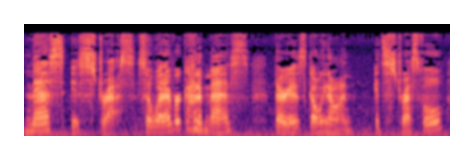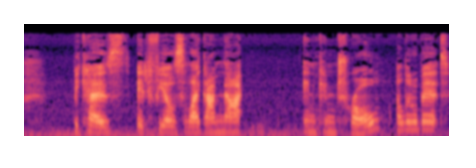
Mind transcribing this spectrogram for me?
Mess is stress. So, whatever kind of mess there is going on, it's stressful because it feels like I'm not in control a little bit.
